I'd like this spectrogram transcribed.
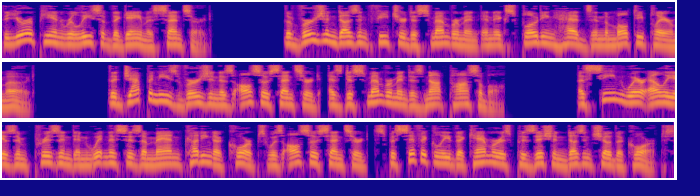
the European release of the game is censored. The version doesn't feature dismemberment and exploding heads in the multiplayer mode. The Japanese version is also censored, as dismemberment is not possible. A scene where Ellie is imprisoned and witnesses a man cutting a corpse was also censored, specifically the camera's position doesn't show the corpse.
